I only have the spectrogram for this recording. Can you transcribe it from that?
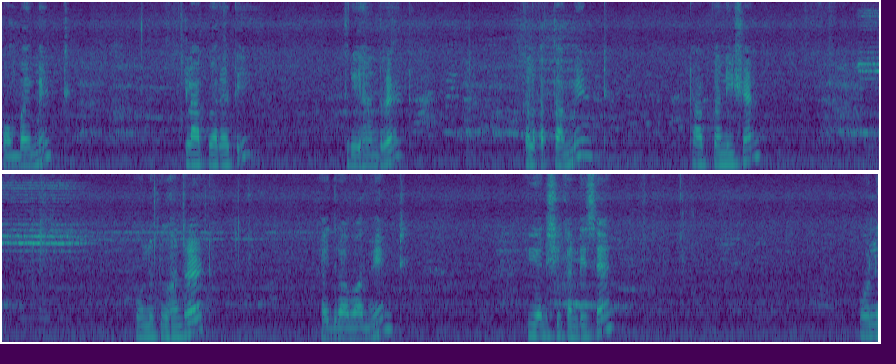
Bombay mint clock variety three hundred Calcutta mint top condition only two hundred Hyderabad mint UNC condition only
